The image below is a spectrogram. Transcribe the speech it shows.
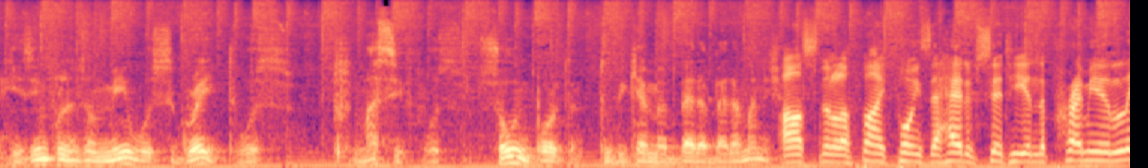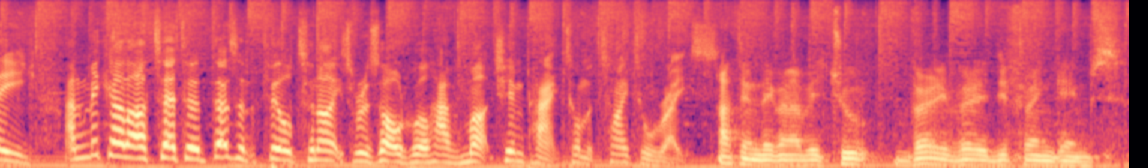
his influence on me was great, was massive, was so important to become a better, better manager. Arsenal are five points ahead of City in the Premier League, and Mikel Arteta doesn't feel tonight's result will have much impact on the title race. I think they're going to be two very, very different games.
